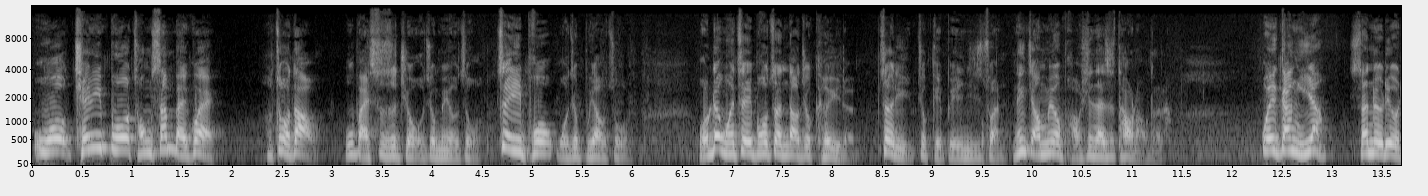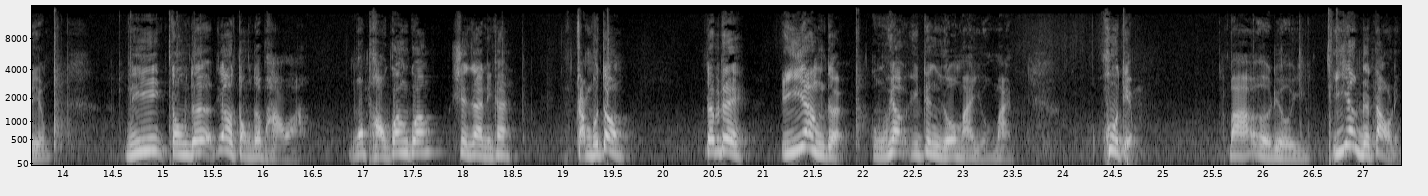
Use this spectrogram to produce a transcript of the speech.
我前一波从三百块做到五百四十九，我就没有做。这一波我就不要做了。我认为这一波赚到就可以了，这里就给别人去赚。你只要没有跑，现在是套牢的了。微钢一样，三六六零，你懂得要懂得跑啊。我跑光光，现在你看涨不动，对不对？一样的。股票一定有买有卖，互点八二六一一样的道理，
